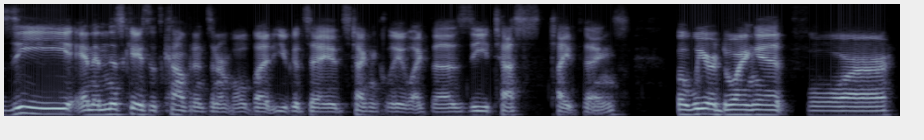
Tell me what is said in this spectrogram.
Z, and in this case, it's confidence interval, but you could say it's technically like the Z test type things. But we are doing it for,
